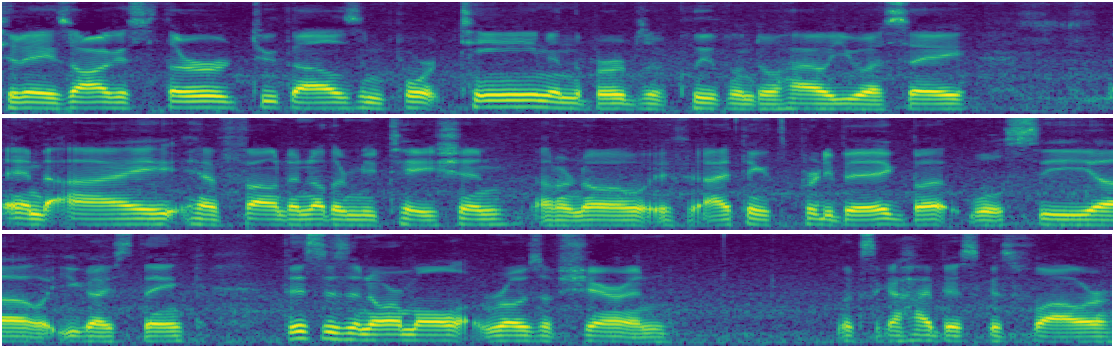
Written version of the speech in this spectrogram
Today's August 3rd, 2014, in the burbs of Cleveland, Ohio, USA. And I have found another mutation. I don't know if I think it's pretty big, but we'll see uh, what you guys think. This is a normal Rose of Sharon. Looks like a hibiscus flower.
